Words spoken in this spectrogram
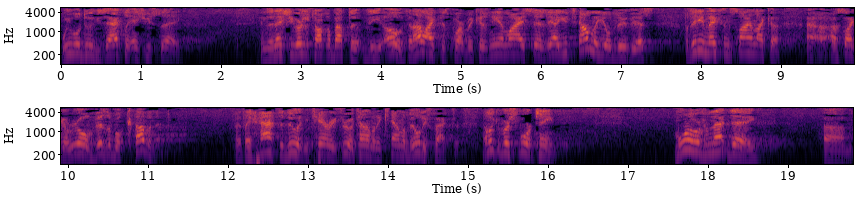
We will do exactly as you say. In the next few verses, talk about the, the oath. And I like this part because Nehemiah says, Yeah, you tell me you'll do this, but then he makes them sign like a, a, like a real visible covenant that they have to do it and carry through, a kind of an accountability factor. Now look at verse 14. Moreover, from that day, um,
